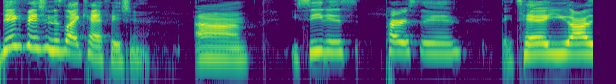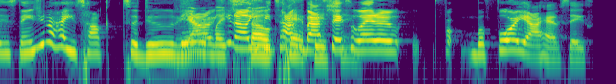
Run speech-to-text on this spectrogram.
dick fishing is like catfishing. Um, you see this person, they tell you all these things. You know how you talk to dude, and y'all, you know, so you be talking about sex later before y'all have sex,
